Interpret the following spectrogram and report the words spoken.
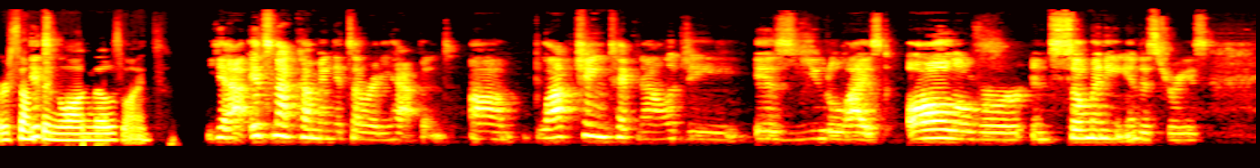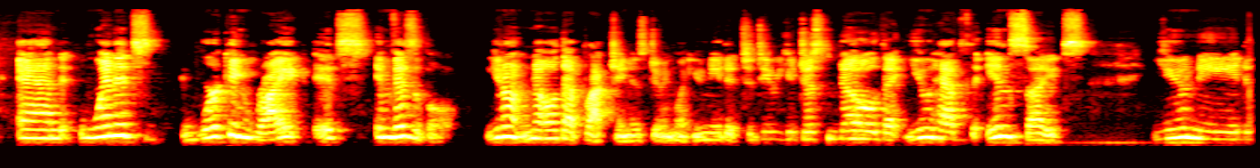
or something it's, along those lines yeah, it's not coming. It's already happened. Um, blockchain technology is utilized all over in so many industries. And when it's working right, it's invisible. You don't know that blockchain is doing what you need it to do. You just know that you have the insights you need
